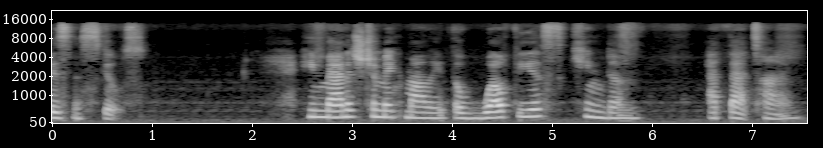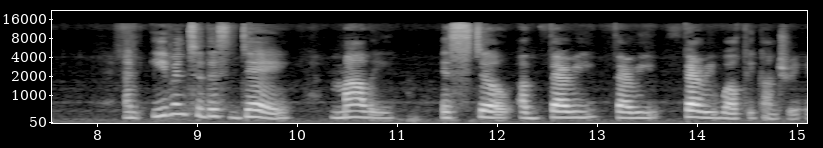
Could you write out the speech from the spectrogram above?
business skills. He managed to make Mali the wealthiest kingdom at that time. And even to this day, Mali is still a very, very, very wealthy country.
